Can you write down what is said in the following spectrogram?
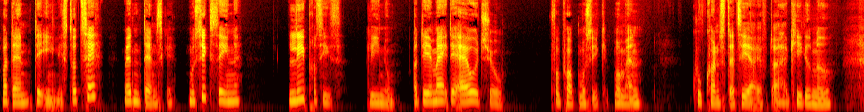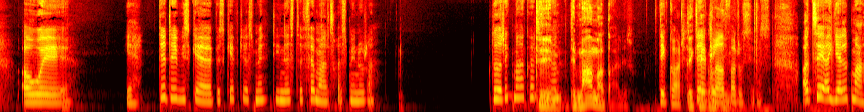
hvordan det egentlig står til med den danske musikscene lige præcis lige nu. Og DMA, det er jo et show for popmusik, må man kunne konstatere efter at have kigget med. Og øh, ja, det er det, vi skal beskæftige os med de næste 55 minutter. Lyder det ikke meget godt? Det, det er meget, meget dejligt. Det er godt. Det Det, er jeg glad for, at du synes. Og til at hjælpe mig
